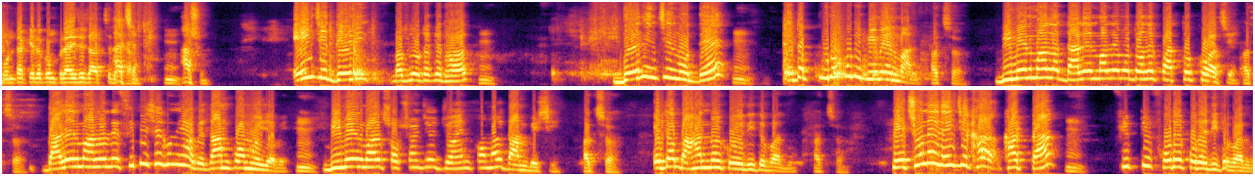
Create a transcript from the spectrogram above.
কোনটা কীরকম প্রাইসে যাচ্ছে আচ্ছা আসুন। এই যে দেড় ইঞ্চ বাবলু ওটাকে ধর। দেড় ইঞ্চির মধ্যে এটা পুরোপুরি বিমের মাল। আচ্ছা। বিমের মাল আর ডালের মালের মধ্যে অনেক পার্থক্য আছে। আচ্ছা। ডালের মাল হলে সিপি সেগুনই হবে দাম কম হয়ে যাবে। বিমের মাল সবসময় যে জয়েন্ট কম হয় দাম বেশি। আচ্ছা। এটা বাহান্ন করে দিতে পারব। আচ্ছা। পেছনের এই যে খাটটা ফিফটি ফোরে করে দিতে পারব।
